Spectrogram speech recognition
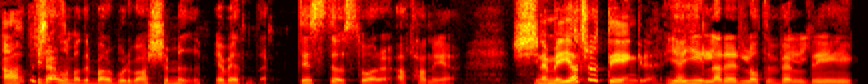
Ja, Det känns som att det bara borde vara kemi, jag vet inte. Det st- står att han är... Nej men jag tror att det är en grej. Jag gillar det, det låter väldigt,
